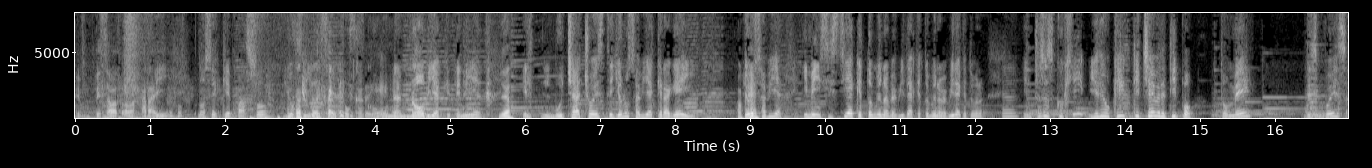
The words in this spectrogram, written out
empezaba a trabajar ahí. No sé qué pasó. Yo fui en esa época con una novia que tenía. Ya, El, el muchacho este, yo no sabía que era gay. Yo no sabía. Y me insistía que tome una bebida, que tome una bebida, que tome una... Y entonces cogí, y yo digo, qué, qué chévere tipo. Tomé, después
